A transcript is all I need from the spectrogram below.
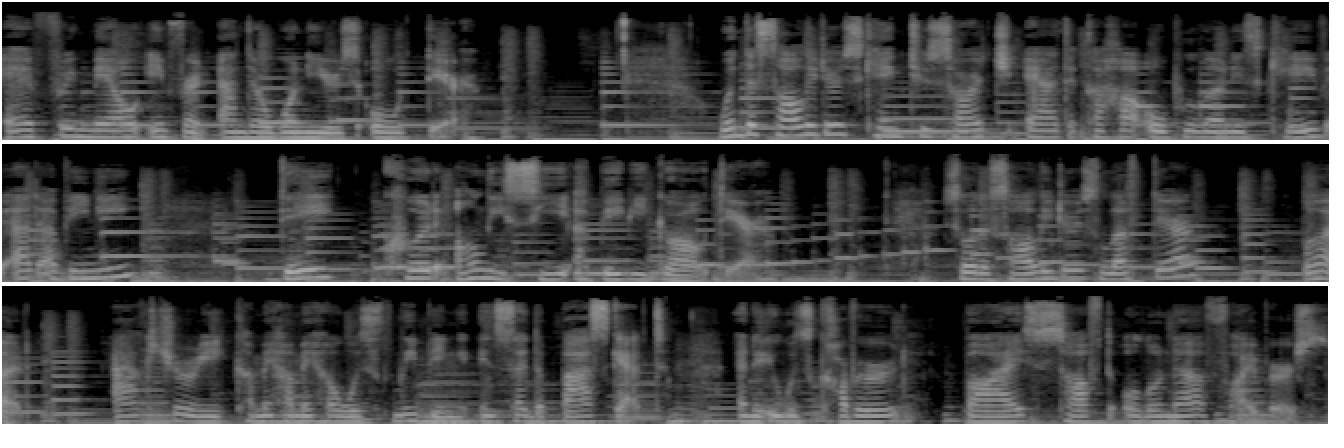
every male infant under one years old there. When the soldiers came to search at Kahaopulani's cave at Avini, they could only see a baby girl there. So the soldiers left there, but actually Kamehameha was sleeping inside the basket and it was covered by soft olona fibers.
